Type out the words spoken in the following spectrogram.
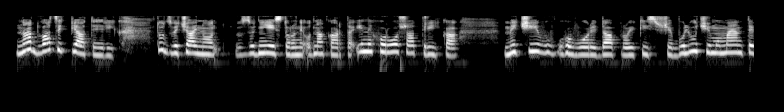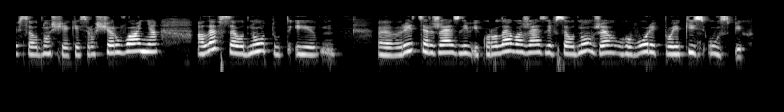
На 25 рік. Тут, звичайно, з однієї сторони одна карта і нехороша, трійка мечів говорить да, про якісь ще болючі моменти, все одно ще якесь розчарування, але все одно тут і е, рицар жезлів, і королева жезлів все одно вже говорить про якийсь успіх.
